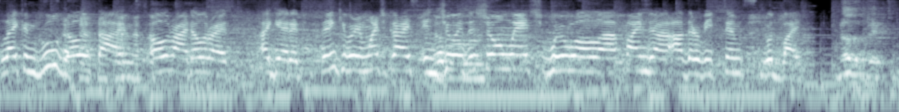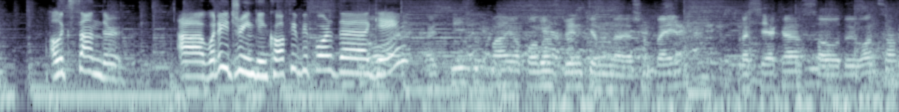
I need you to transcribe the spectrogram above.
Like in good old times. all right, all right. I get it. Thank you very much, guys. Enjoy the show match. We will uh, find uh, other victims. Goodbye. Another victim. Alexander, uh, what are you drinking? Coffee before the game? I see my opponent's drinking uh, champagne, prosecco. So do you want some?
